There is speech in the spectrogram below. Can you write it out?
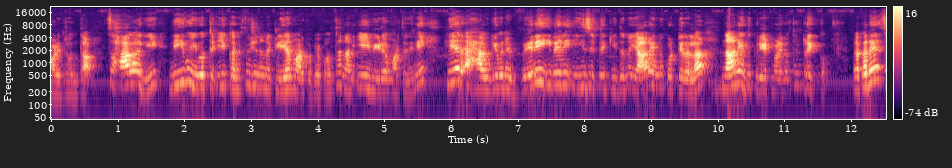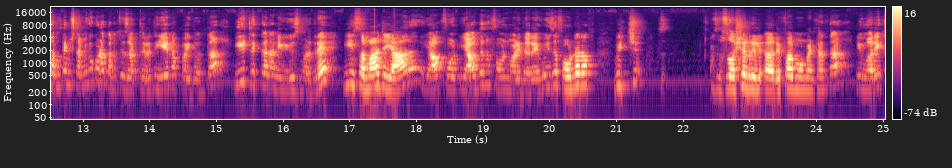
ಮಾಡಿದ್ರು ಅಂತ. ಸೊ ಹಾಗಾಗಿ ನೀವು ಇವತ್ತು ಈ ಕನ್ಫ್ಯೂಷನ್ ಅನ್ನ ಕ್ಲಿಯರ್ ಮಾಡ್ಕೋಬೇಕು ಅಂತ ನಾನು ಈ ವಿಡಿಯೋ ಮಾಡ್ತಾ ಇದ್ದೀನಿ. Here I have given a very very easy trick ಇದನ್ನ ಯಾರು ಇನ್ನೂ ಕೊಟ್ಟಿರಲ್ಲ, ನಾನೇ ಇದು ಕ್ರಿಯೇಟ್ ಮಾಡಿರೋಂಥ ಟ್ರಿಕ್ ಯಾಕಂದ್ರೆ ಟೈಮ್ಸ್ ನಮಗೂ ಕೂಡ ಕನ್ಫ್ಯೂಸ್ ಆಗ್ತಾ ಇರುತ್ತೆ, ಏನಪ್ಪ ಇದು ಅಂತ. ಈ ಟ್ರಿಕ್ ಅನ್ನ ನೀವು ಯೂಸ್ ಮಾಡಿದ್ರೆ ಈ ಸಮಾಜ ಯಾರು, ಯಾವ ಫೌಂಡ್ ಯಾವ್ದನ್ನ ಫೌಂಡ್ ಮಾಡಿದ್ದಾರೆ who is a founder of which social reform movement ಅಂತ ನೀವು ಮರೆಯಕ್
